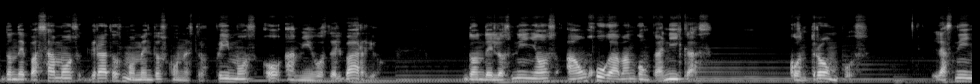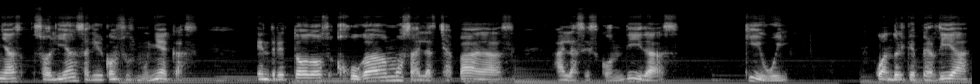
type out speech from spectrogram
donde pasamos gratos momentos con nuestros primos o amigos del barrio donde los niños aún jugaban con canicas, con trompos. Las niñas solían salir con sus muñecas. Entre todos jugábamos a las chapadas, a las escondidas, kiwi, cuando el que perdía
